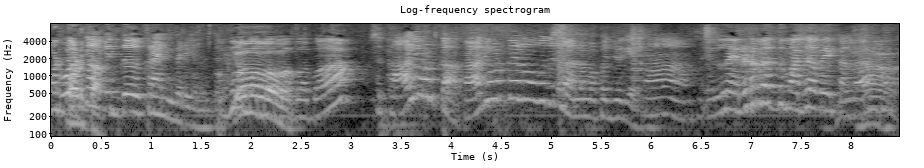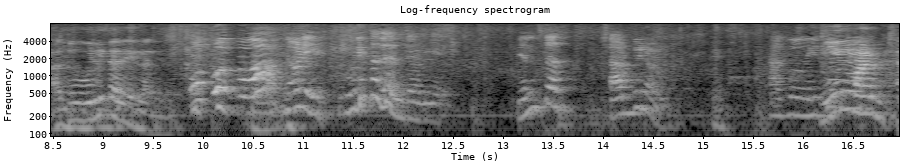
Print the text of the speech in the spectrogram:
ಪಂಚುಗೆ ವಿತ್ ಕ್ರಾನ್ಬೆರಿ ಅಂತ ಬಾಬಾ ಸೊ ಖಾಲಿ ಹೊಡ್ಕ ಖಾಲಿ ಹೊಡ್ಕ ಎಲ್ಲ ಹೋಗುದಿಲ್ಲ ನಮ್ಮ ಪಂಜುಗೆ ಹಾ ಎಲ್ಲ ಎರಡರದ್ದು ಮಜಾ ಬೇಕಲ್ಲ ಅದು ಉಳಿತದೆ ಇಲ್ಲ ನೋಡಿ ಉಡಿತದೆ ಅಂತೆ ಅವನಿಗೆ. ಎಂತ ಶಾರ್ಬಿ ನೋಡಿ. ಹಾಗೂ ಇದು- ನೀನ್ ಮಾಡ್ಬೇಡ.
